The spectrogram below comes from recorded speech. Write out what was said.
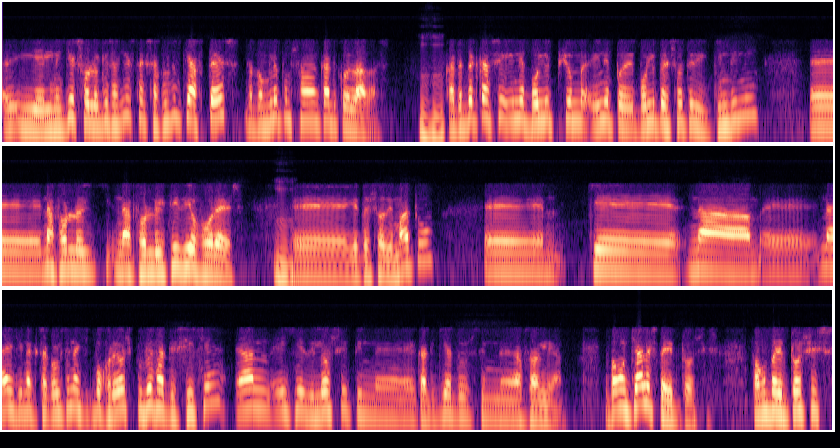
ε, οι ελληνικές φορολογικές αρχές θα εξακολουθούν και αυτές να τον βλέπουν σαν κάτοικο Ελλάδας. Mm-hmm. Κατ' επέκταση είναι πολύ, πιο, είναι πολύ περισσότερη κίνδυνη ε, να, να φορολογηθεί δύο φορές ε, για το εισόδημά του ε, και να, ε, να, έχει, να εξακολουθεί να έχει υποχρεώσει που δεν θα τις είχε εάν είχε δηλώσει την ε, κατοικία του στην ε, Αυστραλία. Υπάρχουν και άλλες περιπτώσεις. Υπάρχουν περιπτώσεις,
